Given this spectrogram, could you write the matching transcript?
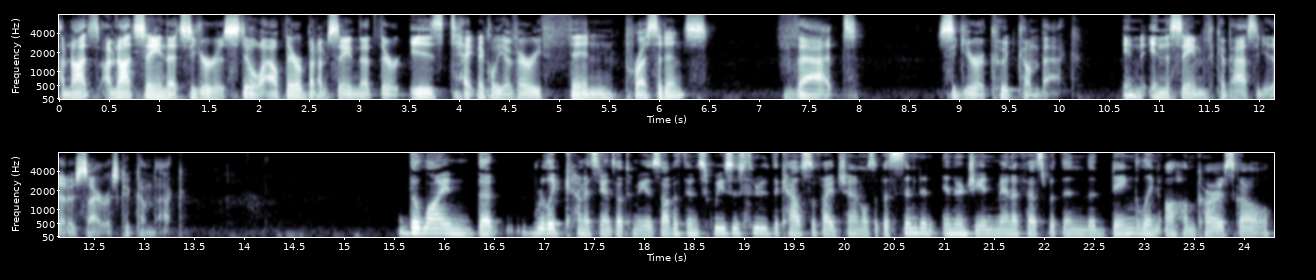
I'm not I'm not saying that Sagira is still out there, but I'm saying that there is technically a very thin precedence that Sagira could come back in in the same capacity that Osiris could come back. The line that really kind of stands out to me is Savathun squeezes through the calcified channels of ascendant energy and manifests within the dangling Ahamkara skull,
